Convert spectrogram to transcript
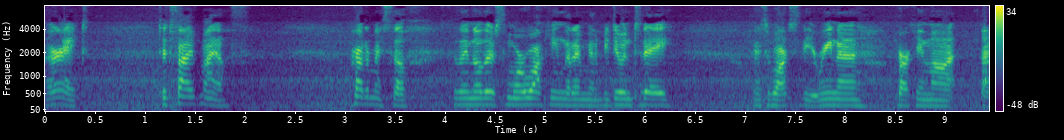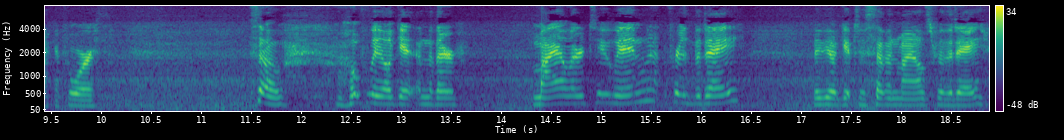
All right, did five miles. Proud of myself, because I know there's more walking that I'm gonna be doing today. I have to walk to the arena, parking lot, back and forth. So, hopefully I'll get another mile or two in for the day. Maybe I'll get to seven miles for the day.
